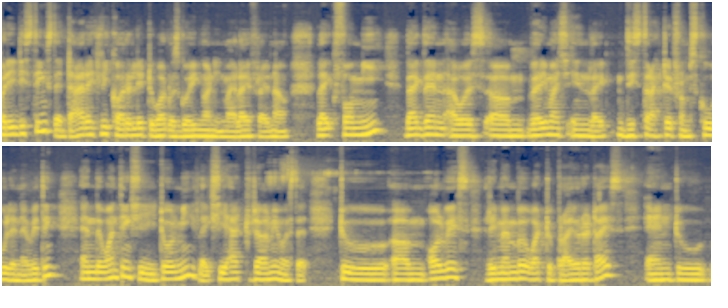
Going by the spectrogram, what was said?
but it is things that directly correlate to what was going on in my life right now. Like for me, back then I was um, very much in like distracted from school and everything. And the one thing she told me, like she had to tell me, was that to um, always remember what to prioritize and to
